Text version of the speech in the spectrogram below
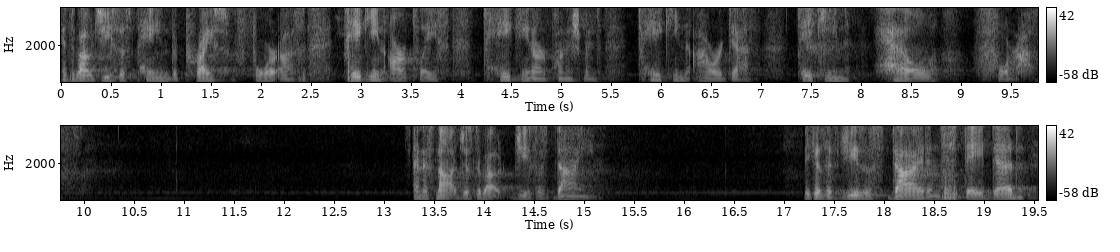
It's about Jesus paying the price for us, taking our place, taking our punishment, taking our death, taking hell for us. And it's not just about Jesus dying. Because if Jesus died and stayed dead,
